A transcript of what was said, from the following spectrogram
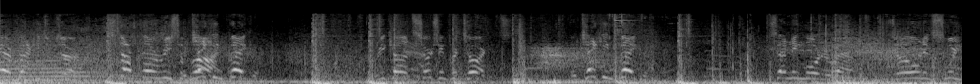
Care package observed. Stop their resupply. They're taking Baker. Recon searching for targets. They're taking Baker. Sending mortar rounds. Zone and sweep.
